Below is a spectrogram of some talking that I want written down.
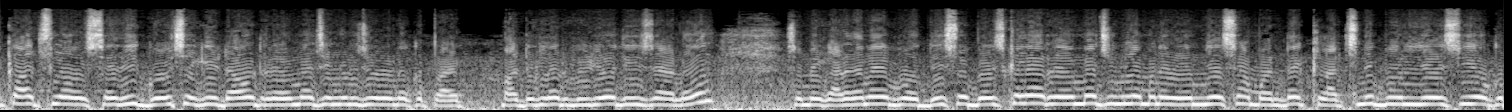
ఐకార్డ్స్లో వస్తుంది. Go check it out rev matching గురించి ఒక పర్టికులర్ వీడియో తీశాను. సో మీకు అర్థమైపోద్ది. సో బేసికల్గా రేవ్ మ్యాచింగ్లో మనం ఏం చేస్తామంటే క్లచ్ని పుల్ చేసి ఒక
